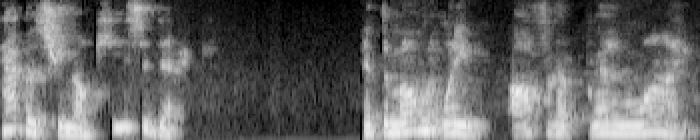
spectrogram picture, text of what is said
happens through Melchizedek at the moment when he offered up bread and wine.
